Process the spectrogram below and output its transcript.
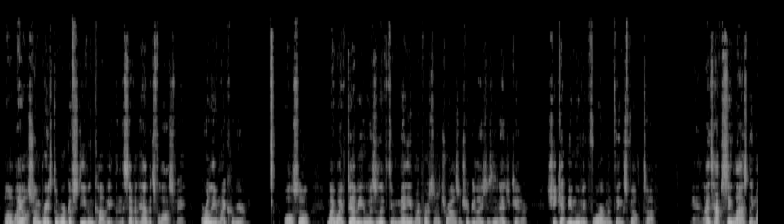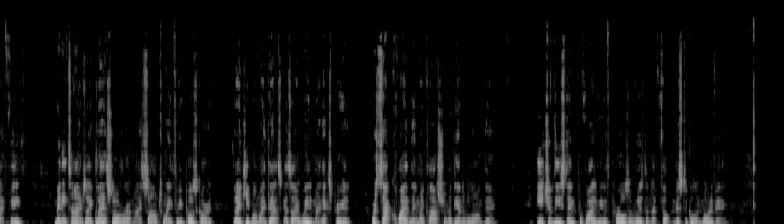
Um, I also embraced the work of Stephen Covey and the Seven Habits philosophy early in my career. Also, my wife Debbie, who has lived through many of my personal trials and tribulations as an educator, she kept me moving forward when things felt tough. And I'd have to say, lastly, my faith. Many times I glanced over at my Psalm 23 postcard that I keep on my desk as I awaited my next period, or sat quietly in my classroom at the end of a long day. Each of these things provided me with pearls of wisdom that felt mystical and motivating.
